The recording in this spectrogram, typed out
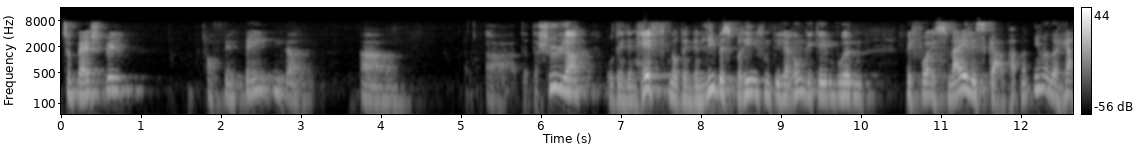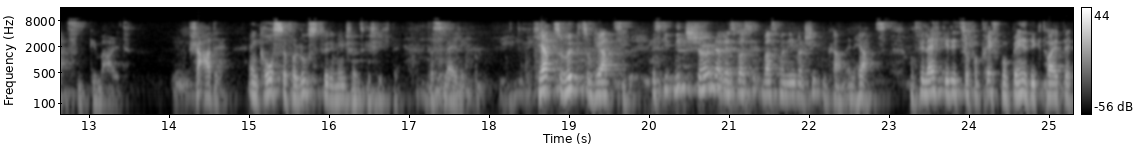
zum Beispiel auf den Bänken der äh, äh, der Schüler oder in den Heften oder in den Liebesbriefen, die herumgegeben wurden, bevor es Smileys gab, hat man immer nur Herzen gemalt. Schade, ein großer Verlust für die Menschheitsgeschichte, das Smiley. Kehrt zurück zum Herzen. Es gibt nichts Schöneres, was, was man jemand schicken kann, ein Herz. Und vielleicht geht jetzt so vom Treffpunkt Benedikt heute,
